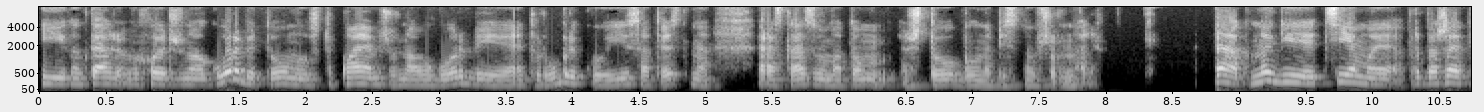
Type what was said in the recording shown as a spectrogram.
и когда выходит журнал «Горби», то мы уступаем журналу «Горби» эту рубрику и, соответственно, рассказываем о том, что было написано в журнале. Так, многие темы, продолжает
